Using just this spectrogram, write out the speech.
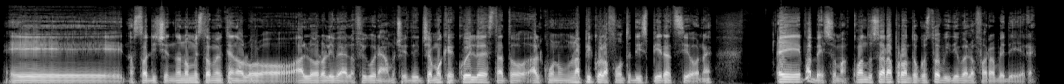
e non sto dicendo, non mi sto mettendo al loro, al loro livello, figuriamoci, diciamo che quello è stato alcun, una piccola fonte di ispirazione. E vabbè, insomma, quando sarà pronto questo video ve lo farò vedere.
